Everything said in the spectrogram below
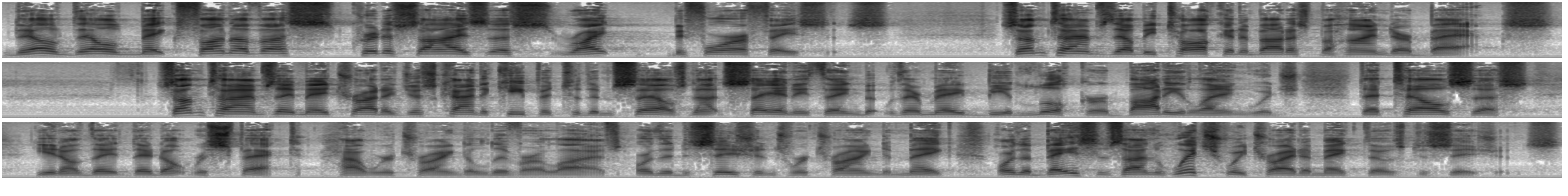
They'll, they'll make fun of us, criticize us right before our faces. Sometimes they'll be talking about us behind our backs. Sometimes they may try to just kind of keep it to themselves, not say anything, but there may be look or body language that tells us, you know, they, they don't respect how we're trying to live our lives or the decisions we're trying to make or the basis on which we try to make those decisions.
